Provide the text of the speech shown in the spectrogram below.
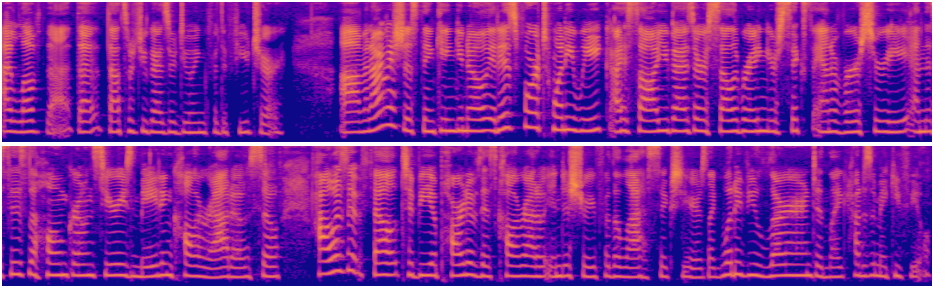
I love that. That that's what you guys are doing for the future. Um, and I was just thinking, you know, it is 420 week. I saw you guys are celebrating your sixth anniversary, and this is the homegrown series made in Colorado. So, how has it felt to be a part of this Colorado industry for the last six years? Like, what have you learned, and like, how does it make you feel?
